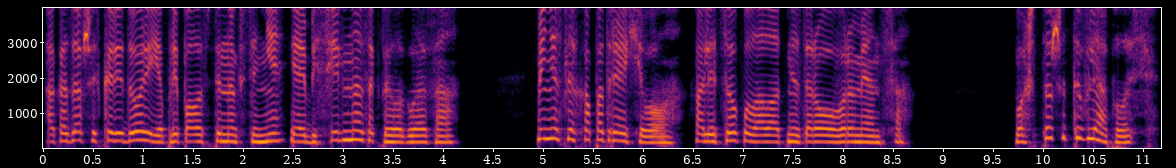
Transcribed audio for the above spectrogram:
Оказавшись в коридоре, я припала спиной к стене и обессиленно закрыла глаза. Меня слегка потряхивало, а лицо пылало от нездорового румянца. «Во что же ты вляпалась,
